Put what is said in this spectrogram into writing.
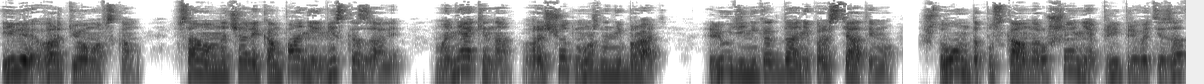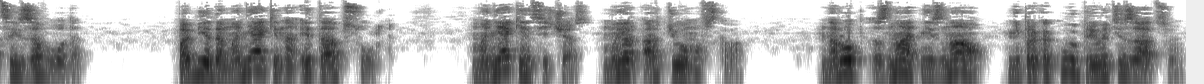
Или в Артемовском в самом начале кампании мне сказали, Манякина в расчет можно не брать. Люди никогда не простят ему, что он допускал нарушения при приватизации завода. Победа Манякина – это абсурд. Манякин сейчас мэр Артемовского. Народ знать не знал ни про какую приватизацию.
